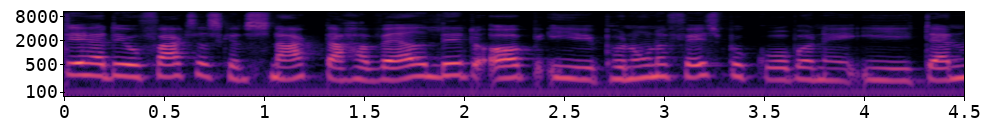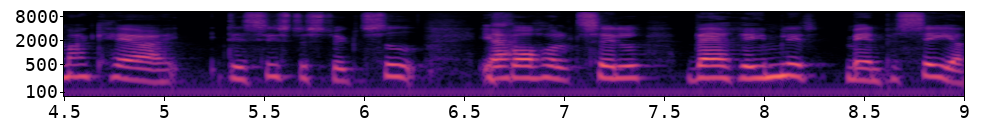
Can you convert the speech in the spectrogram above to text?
Det her det er jo faktisk en snak, der har været lidt op i, på nogle af Facebook-grupperne i Danmark her det sidste stykke tid, ja. i forhold til, hvad er rimeligt med NPC'er.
